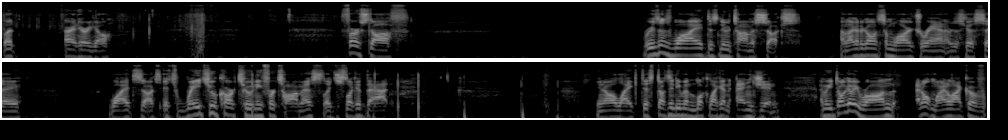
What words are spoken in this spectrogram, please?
But, alright, here we go. First off, reasons why this new Thomas sucks. I'm not gonna go on some large rant. I'm just gonna say why it sucks. It's way too cartoony for Thomas. Like, just look at that. You know, like this doesn't even look like an engine. I mean, don't get me wrong. I don't mind lack of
